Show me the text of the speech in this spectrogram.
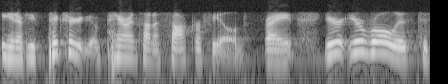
you know, if you picture parents on a soccer field, right? Your your role is to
